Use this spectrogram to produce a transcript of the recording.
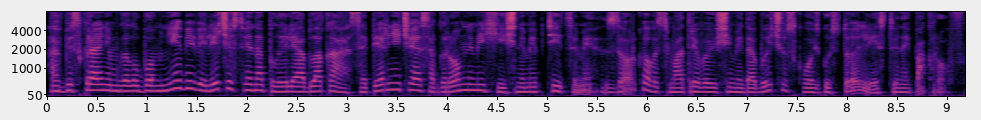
а в бескрайнем голубом небе величественно плыли облака, соперничая с огромными хищными птицами, зорко высматривающими добычу сквозь густой лиственный покров.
